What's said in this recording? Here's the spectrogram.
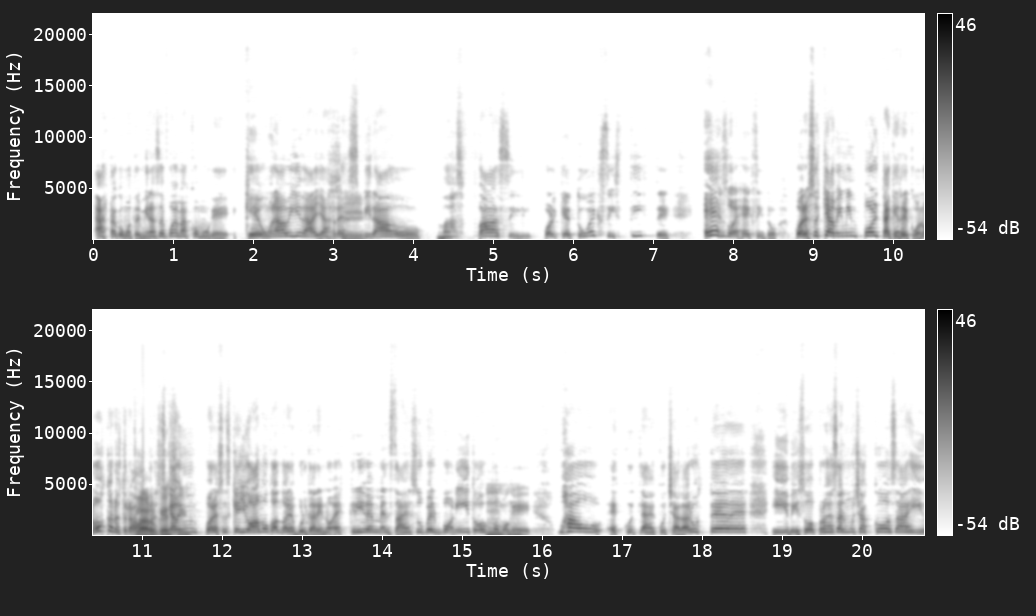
hasta como termina ese poema es como que, que una vida hayas respirado más fácil porque tú exististe eso es éxito. Por eso es que a mí me importa que reconozca nuestro trabajo. por, eso es que a mí, por eso es que yo amo cuando los bulgarinos escriben mensajes súper bonitos, como que, wow, las escuché a ustedes y me hizo procesar muchas cosas y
